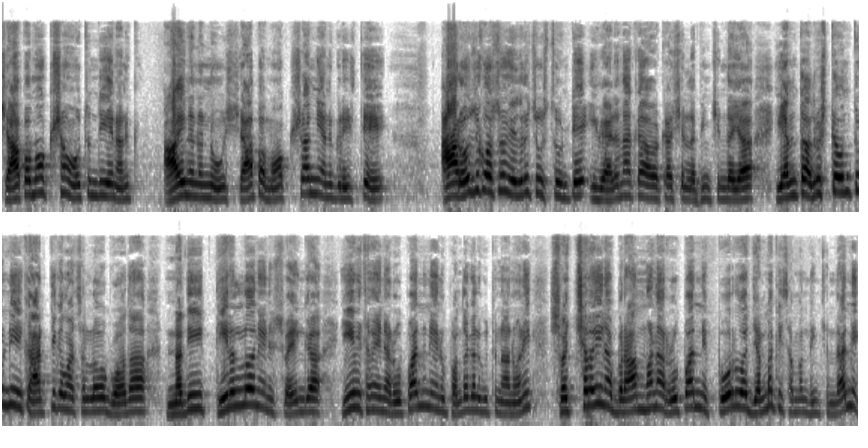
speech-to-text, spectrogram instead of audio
శాపమోక్షం అవుతుంది అని అను ఆయన నన్ను శాపమోక్షాన్ని అనుగ్రహిస్తే ఆ రోజు కోసం ఎదురు చూస్తుంటే ఈవేళ నాకు అవకాశం లభించిందయ్యా. ఎంత అదృష్టవంతుణ్ణి ఈ కార్తీక మాసంలో గోదా నదీ తీరంలో నేను స్వయంగా ఈ విధమైన రూపాన్ని నేను పొందగలుగుతున్నాను అని స్వచ్ఛమైన బ్రాహ్మణ రూపాన్ని పూర్వ జన్మకి సంబంధించిన దాన్ని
